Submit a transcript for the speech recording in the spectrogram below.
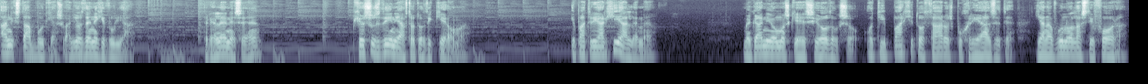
άνοιξε τα μπουτια σου, αλλιώς δεν έχει δουλειά. Τρελαίνεσαι, ε; Ποιος σου δίνει αυτό το δικαίωμα; Η πατριαρχία λέμε. Με κάνει όμως και αισιόδοξο ότι υπάρχει το θάρρος που χρειάζεται για να βγουν όλα στη φόρα,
